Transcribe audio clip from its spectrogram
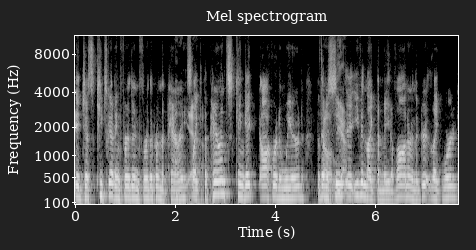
it just keeps getting further and further from the parents. yeah. Like the parents can get awkward and weird, but then as soon, Totally. even like the maid of honor and the like, we're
